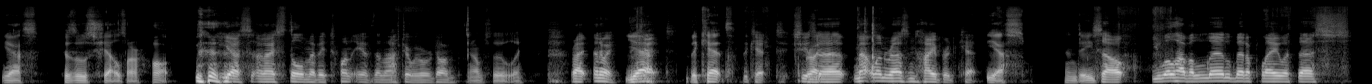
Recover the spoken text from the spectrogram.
yes, because those shells are hot. yes, and I stole maybe 20 of them after we were done. Absolutely. Right, anyway, the Yeah. kit. The kit. The kit. She's Right. a metal and resin hybrid kit. Yes, indeed. So you will have a little bit of play with this,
